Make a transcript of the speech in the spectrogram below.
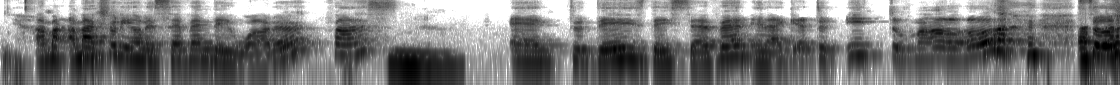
Yeah. I'm, I'm actually on a seven day water fast. Mm. And today is day seven, and I get to eat tomorrow. so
